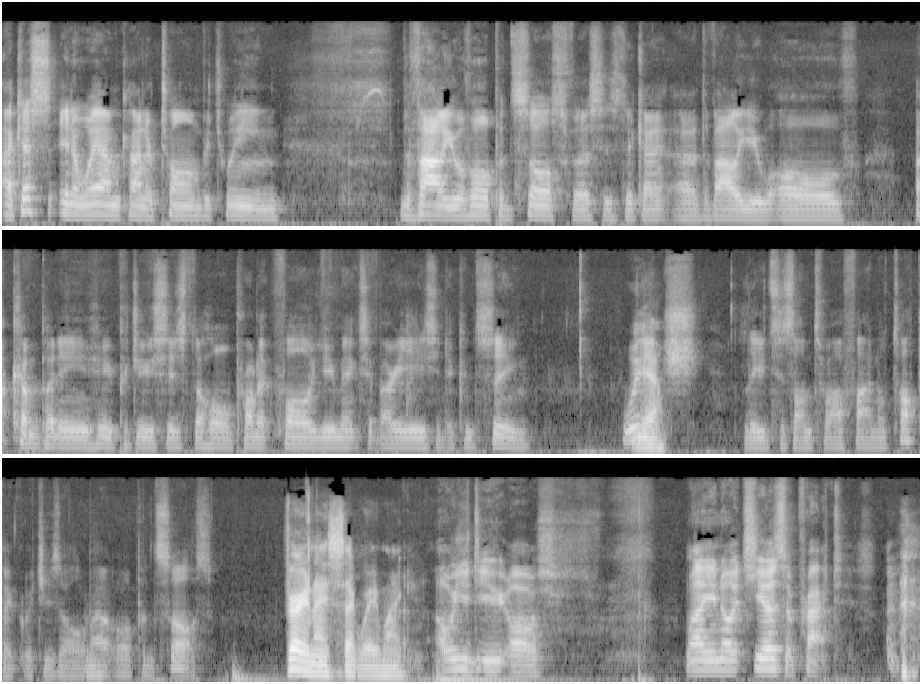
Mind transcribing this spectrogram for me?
I guess in a way I'm kind of torn between the value of open source versus the uh, the value of a company who produces the whole product for you, makes it very easy to consume, which yeah. leads us on to our final topic, which is all about open source. Very nice segue, Mike. Oh, you do. Oh, well, you know, it's years of practice.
